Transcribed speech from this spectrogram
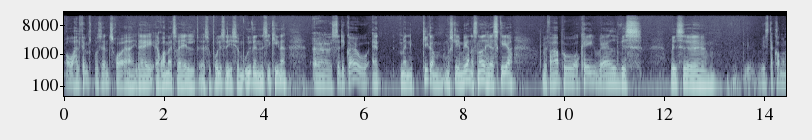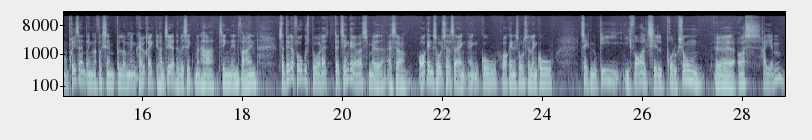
Over 90 procent, tror jeg, i dag af råmaterialet, altså polysilicium, udvindes i Kina. Øh, så det gør jo, at man kigger måske mere, når sådan noget her sker, med far på, okay, hvad hvis, hvis, øh, hvis der kommer nogle prisændringer for eksempel, og man mm. kan jo ikke rigtig håndtere det, hvis ikke man har tingene inden for egen. Så det der fokus på, og der, der tænker jeg også med, altså organisk solceller er en, en god, organisk solceller er en god teknologi i forhold til produktion, øh, også herhjemme,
